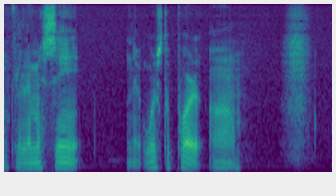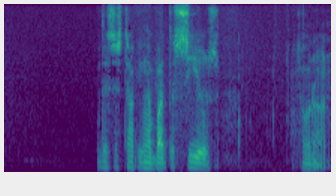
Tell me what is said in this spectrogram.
Okay, let me see. Where's the part? Um, this is talking about the seals. Hold on.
